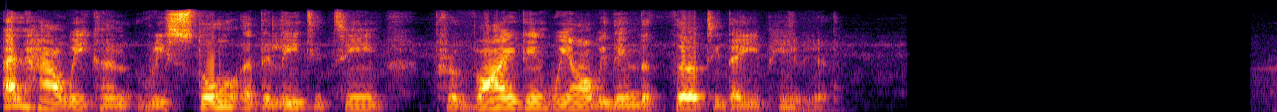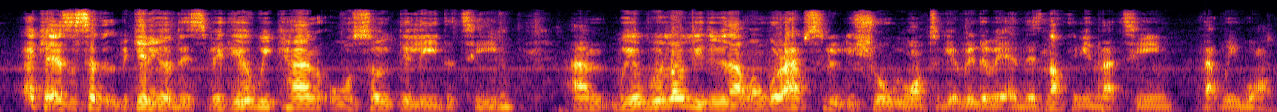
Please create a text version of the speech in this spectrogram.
and how we can restore a deleted team providing we are within the 30 day period. Okay, as I said at the beginning of this video, we can also delete a team And we will only do that when we're absolutely sure we want to get rid of it and there's nothing in that team that we want.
